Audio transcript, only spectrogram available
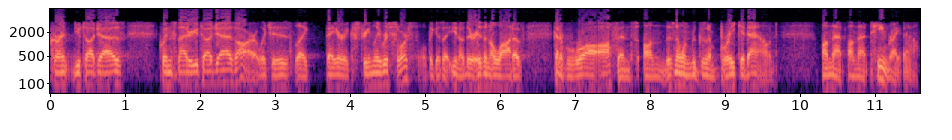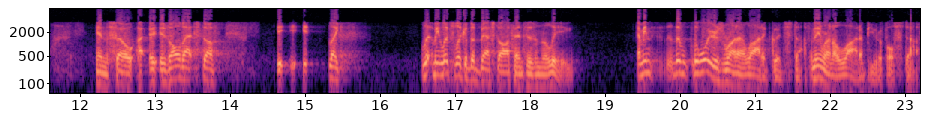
current Utah Jazz, Quin Snyder Utah Jazz are, which is like they are extremely resourceful because you know there isn't a lot of kind of raw offense on. There's no one who's going to break it down on that on that team right now. And so, uh, is all that stuff it, it, like? I mean, let's look at the best offenses in the league. I mean, the, the Warriors run a lot of good stuff. I mean, they run a lot of beautiful stuff.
